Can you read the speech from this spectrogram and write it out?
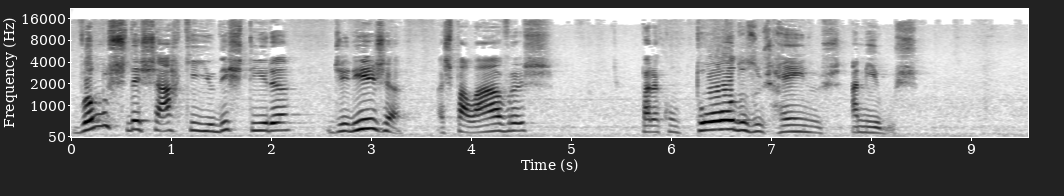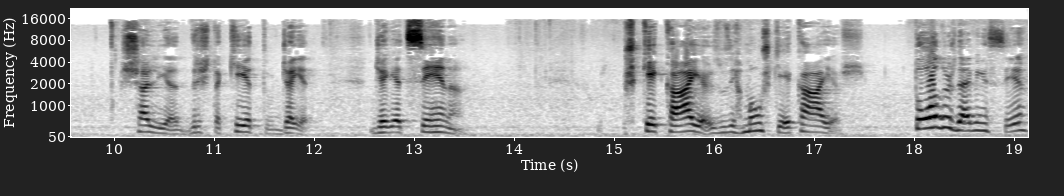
Vamos deixar que Yudhishthira dirija as palavras para com todos os reinos amigos. Shalya, Drishtaketu, Jayat, Jayatsena, os Kekayas, os irmãos Kekayas, todos devem ser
